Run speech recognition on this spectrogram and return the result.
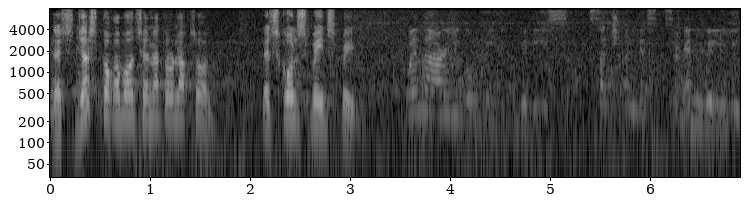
let's just talk about Senator Lacson. Let's call spade spade. When are you going to such a list, sir? And will you?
